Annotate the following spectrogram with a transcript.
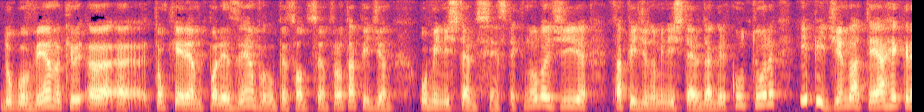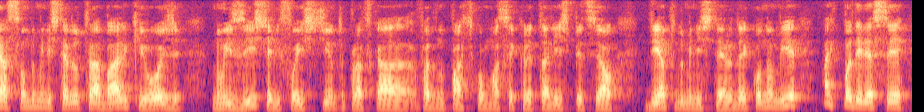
do governo que estão uh, uh, querendo, por exemplo, o pessoal do Centrão está pedindo o Ministério de Ciência e Tecnologia, está pedindo o Ministério da Agricultura e pedindo até a recriação do Ministério do Trabalho, que hoje não existe, ele foi extinto para ficar fazendo parte como uma secretaria especial dentro do Ministério da Economia, mas que poderia ser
